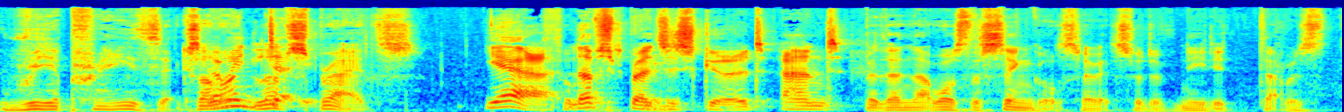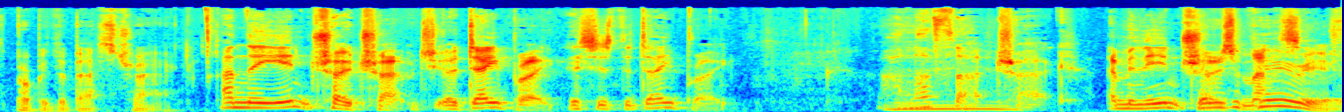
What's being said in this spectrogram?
reappraise it because I, I like mean, Love de- Spreads, Yeah, Love Spreads good. is good, and but then that was the single, so it sort of needed that was probably the best track. and the intro track, which- uh, Daybreak. This is the Daybreak. I love that track. I mean, the intro There was is a massive. period.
